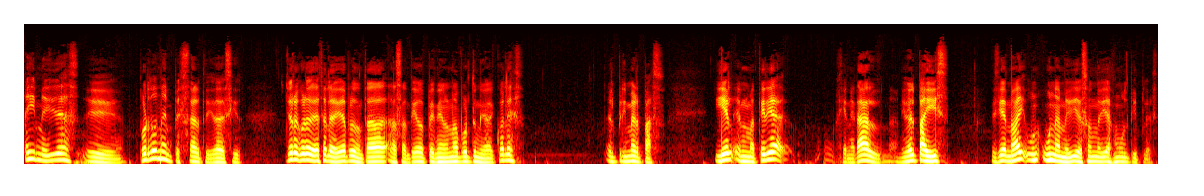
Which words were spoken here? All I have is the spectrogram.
hay medidas... Eh, ¿Por dónde empezar, te iba a decir? Yo recuerdo que esta le había preguntado a Santiago Peña en una oportunidad, ¿cuál es el primer paso? Y él, en materia general, a nivel país, Decía, no hay una medida, son medidas múltiples.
